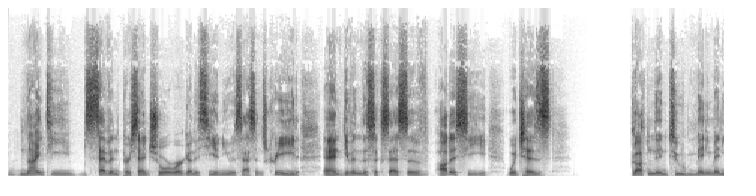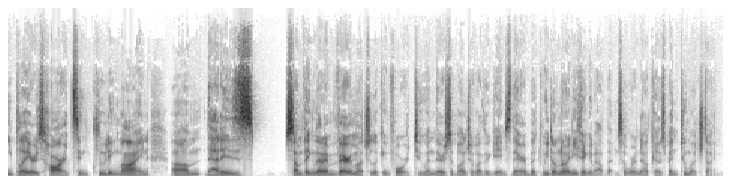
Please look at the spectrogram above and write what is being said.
97% sure we're going to see a new Assassin's Creed. And given the success of Odyssey, which has gotten into many, many players' hearts, including mine, um, that is something that I'm very much looking forward to. And there's a bunch of other games there, but we don't know anything about them. So we're not going to spend too much time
